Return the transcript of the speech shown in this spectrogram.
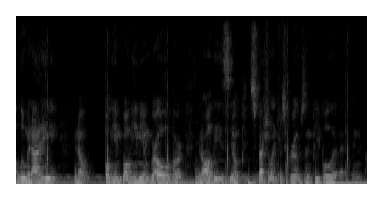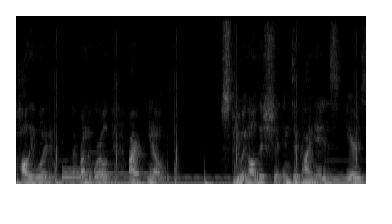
Illuminati, you know, Bohem- Bohemian Grove, or you know all these you know special interest groups and people in Hollywood and that run the world aren't you know spewing all this shit into Kanye's ears.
